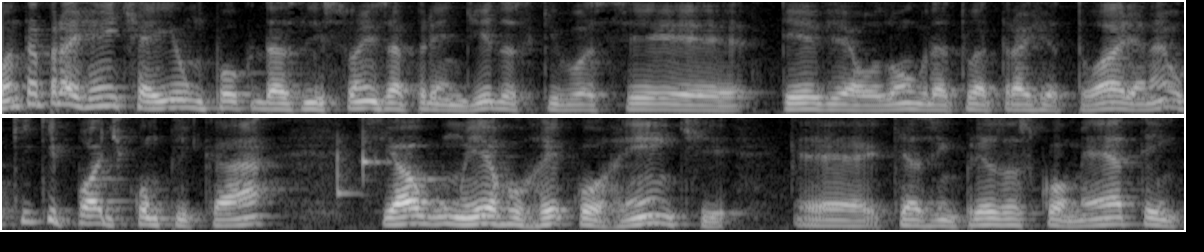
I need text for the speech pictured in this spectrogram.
conta pra gente aí um pouco das lições aprendidas que você teve ao longo da tua trajetória, né, o que, que pode complicar, se há algum erro recorrente é, que as empresas cometem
